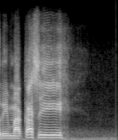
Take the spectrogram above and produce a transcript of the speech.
Terima kasih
